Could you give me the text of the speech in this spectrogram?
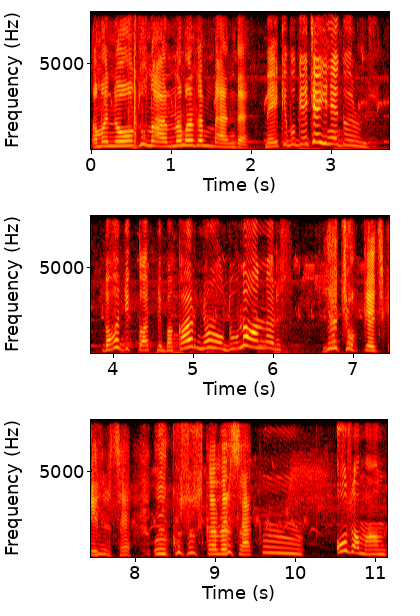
Ama ne olduğunu anlamadım ben de. Belki bu gece yine görürüz. Daha dikkatli bakar ne olduğunu anlarız. Ya çok geç gelirse? Uykusuz kalırsak? Hmm, o zaman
